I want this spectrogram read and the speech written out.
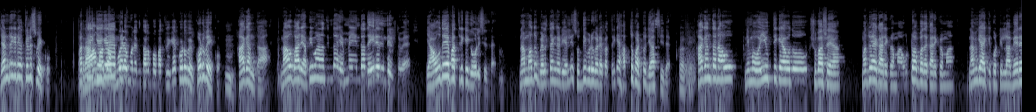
ಜನರಿಗೆ ನೀವು ತಿಳಿಸ್ಬೇಕು. ತಲುಪುವ ಪತ್ರಿಕೆ ಕೊಡಬೇಕು. ಕೊಡಬೇಕು. ಹಾಗಂತ ನಾವು ಬಾರಿ ಅಭಿಮಾನದಿಂದ ಹೆಮ್ಮೆಯಿಂದ ಧೈರ್ಯದಿಂದ ಹೇಳ್ತೇವೆ. ಯಾವುದೇ ಪತ್ರಿಕೆಗೆ ಹೋಲಿಸಿದ್ರೆ ನಮ್ಮದು ಬೆಳ್ತಂಗಡಿಯಲ್ಲಿ ಸುದ್ದಿ ಬಿಡುಗಡೆ ಪತ್ರಿಕೆ ಹತ್ತು ಪಟ್ಟು ಜಾಸ್ತಿ ಇದೆ. ಹಾಗಂತ ನಾವು ನಿಮ್ಮ ವೈಯಕ್ತಿಕ ಯಾವುದು ಶುಭಾಶಯ ಮದುವೆ ಕಾರ್ಯಕ್ರಮ ಹುಟ್ಟುಹಬ್ಬದ ಕಾರ್ಯಕ್ರಮ ನಮ್ಗೆ ಯಾಕೆ ಕೊಟ್ಟಿಲ್ಲ ಬೇರೆ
